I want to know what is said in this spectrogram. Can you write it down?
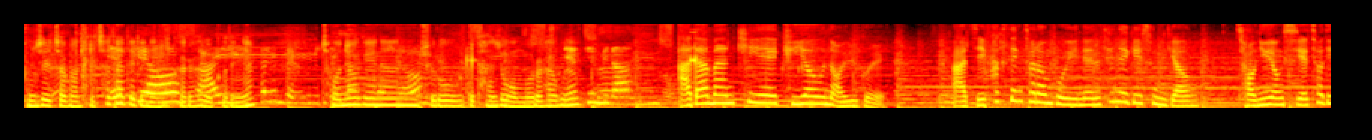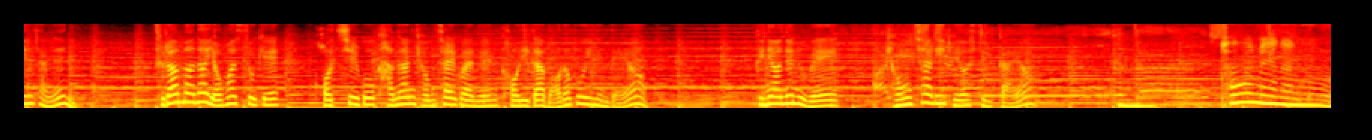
분실점한테 찾아드리는 역할을 하고 있거든요. 저녁에는 주로 이렇게 단속 업무를 하고요. 아담한 키에 귀여운 얼굴, 아직 학생처럼 보이는 새내기 순경 전유영 씨의 첫인상은 드라마나 영화 속에 거칠고 강한 경찰과는 거리가 멀어 보이는데요. 그녀는 왜 경찰이 되었을까요? 음, 처음에는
